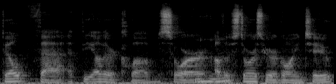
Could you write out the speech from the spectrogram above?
built that at the other clubs or Mhm. other stores we were going to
